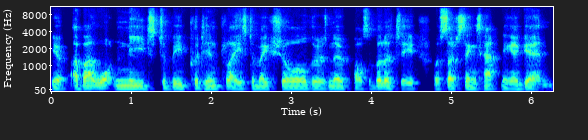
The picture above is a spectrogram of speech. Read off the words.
you know, about what needs to be put in place to make sure there is no possibility of such things happening again.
